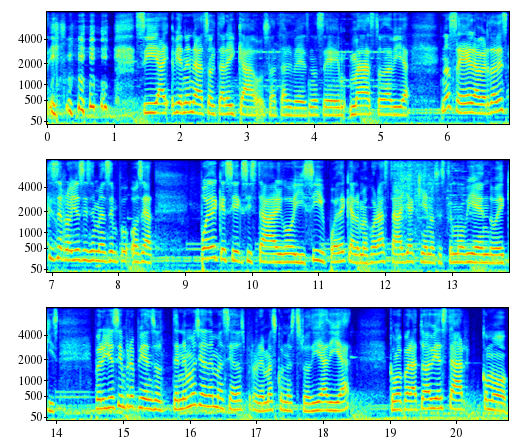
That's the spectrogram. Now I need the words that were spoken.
en Sí, sí, hay- vienen a soltar el caos, o tal vez, no sé, más todavía. No sé, la verdad es que ese rollo sí se me hace, o sea, puede que sí exista algo y sí, puede que a lo mejor hasta haya quien nos esté moviendo X. Pero yo siempre pienso, tenemos ya demasiados problemas con nuestro día a día como para todavía estar como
